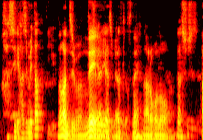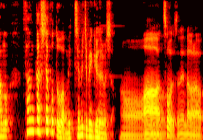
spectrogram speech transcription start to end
走り始めたっていう。のが自分でやり始めたってことですね。なるほど。あの、参加したことはめちゃめちゃ勉強になりました。あーあー、そうですね。だから、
